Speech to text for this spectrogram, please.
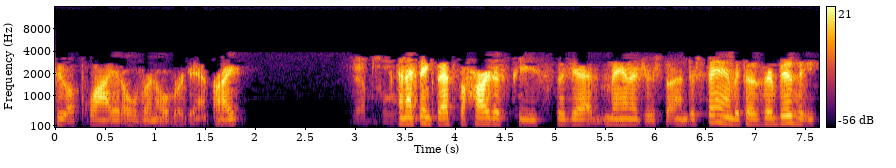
to apply it over and over again, right? Absolutely. And I think that's the hardest piece to get managers to understand because they're busy.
